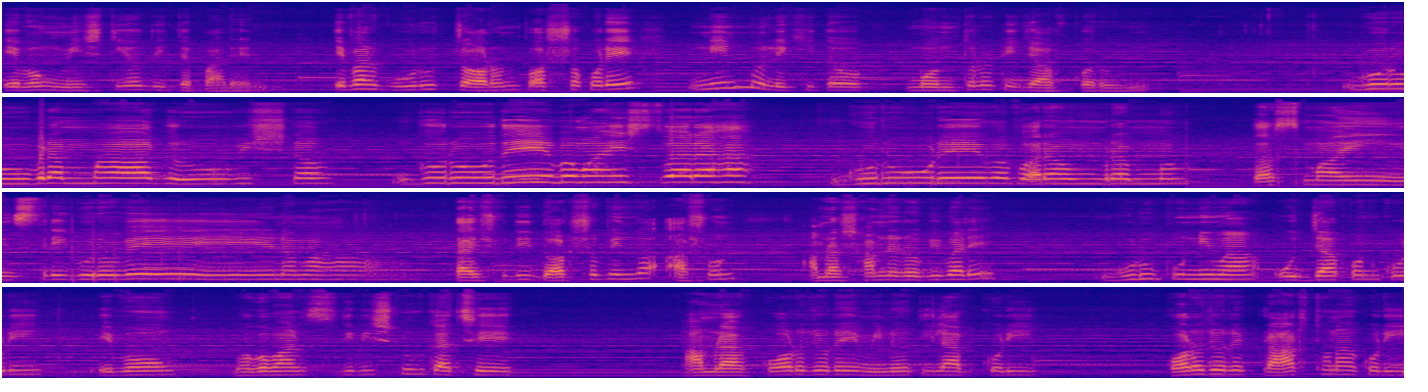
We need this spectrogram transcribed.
এবং মিষ্টিও দিতে পারেন। এবার গুরুর চরণ স্পর্শ করে নিম্নলিখিত মন্ত্রটি জপ করুন। গুরু ব্রহ্মা, গুরু বিষ্ণু গুরুদেব মহেশ্বর গুরুরেব পরম ব্রহ্ম তস্মাই শ্রী গুরুবে নমঃ। তাই শুধু দর্শকবৃন্দ, আসুন আমরা সামনে রবিবারে গুরু পূর্ণিমা উদযাপন করি এবং ভগবান শ্রীবিষ্ণুর কাছে আমরা করজোরে মিনতি লাভ করি করজোরে প্রার্থনা করি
